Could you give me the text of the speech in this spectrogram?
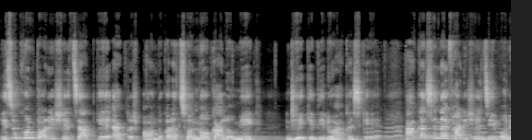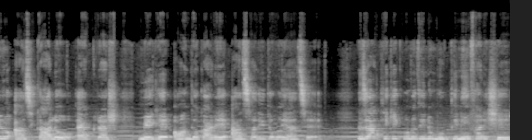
কিছুক্ষণ পরে সে চাঁদকে একরাশ অন্ধকারাচ্ছন্ন কালো মেঘ ঢেকে দিল আকাশকে। আকাশে নয় ফারিসের জীবনেও আজ কালো, একরাশ মেঘের অন্ধকারে আচ্ছাদিত হয়ে আছে। যার থেকে কোনোদিনও মুক্তি নেই ফারিসের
